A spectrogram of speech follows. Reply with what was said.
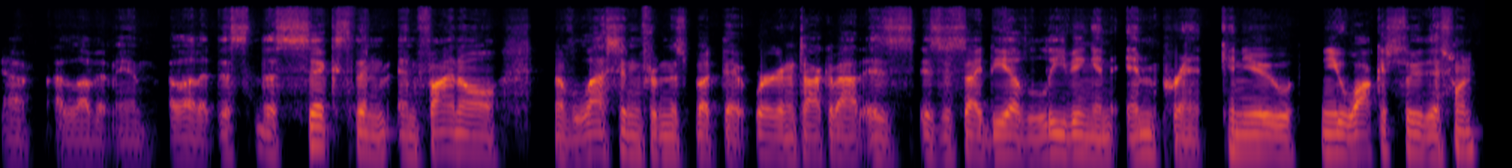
Yeah, I love it, man. I love it. This the sixth and, and final of lesson from this book that we're going to talk about is is this idea of leaving an imprint. Can you can you walk us through this one?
